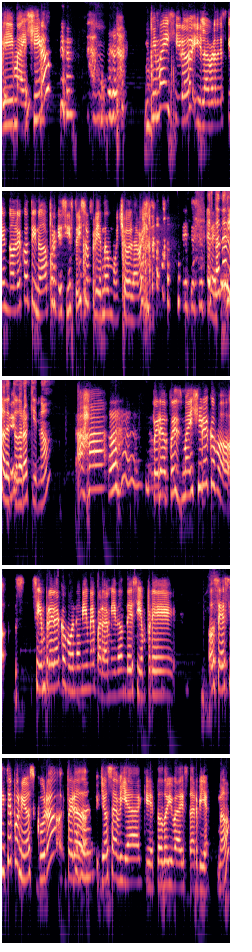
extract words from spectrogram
vi My Hero. vi My Hero y la verdad es que no lo he continuado porque sí estoy sufriendo mucho, la verdad. sí, Están en lo de. Todoroki, ¿no? Ajá, Ajá, no. pero pues My Hero como siempre era como un anime para mí donde siempre, o sea, sí se ponía oscuro, pero Ajá. yo sabía que todo iba a estar bien, ¿no?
